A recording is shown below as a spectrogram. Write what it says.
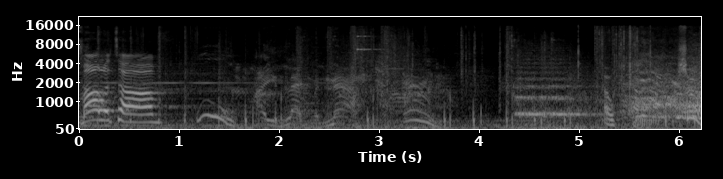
Molotov. Ooh, how you like me now? Oh, sure.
